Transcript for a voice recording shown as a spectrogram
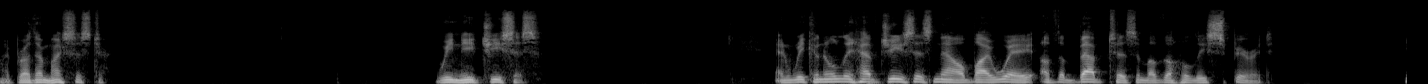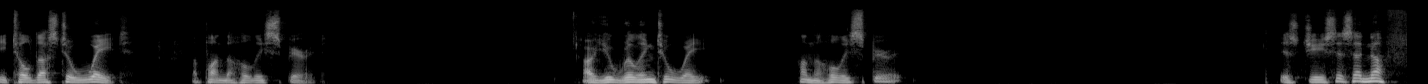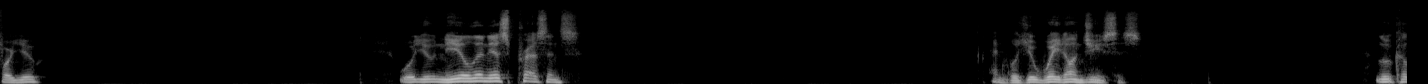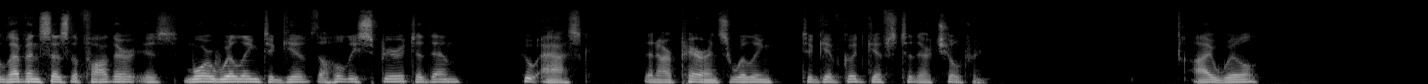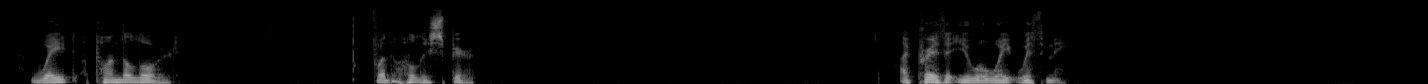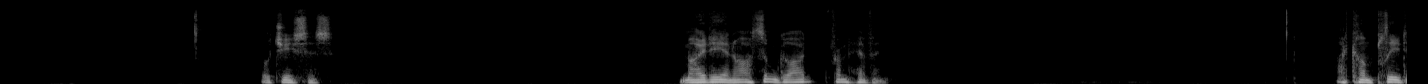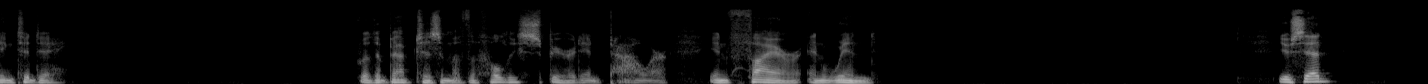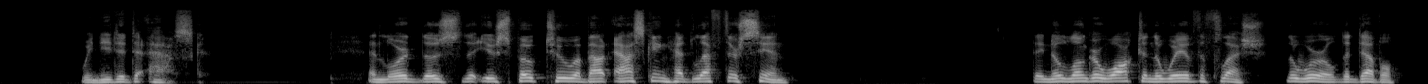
My brother, my sister, We need Jesus. And we can only have Jesus now by way of the baptism of the Holy Spirit. He told us to wait upon the Holy Spirit. Are you willing to wait on the Holy Spirit? Is Jesus enough for you? Will you kneel in His presence? And will you wait on Jesus? Luke 11 says the Father is more willing to give the Holy Spirit to them who ask than our parents willing to give good gifts to their children. I will wait upon the Lord for the Holy Spirit. I pray that you will wait with me. Oh, Jesus. Mighty and awesome God from heaven. I come pleading today for the baptism of the Holy Spirit in power, in fire and wind. You said we needed to ask. And Lord, those that you spoke to about asking had left their sin. They no longer walked in the way of the flesh, the world, the devil.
